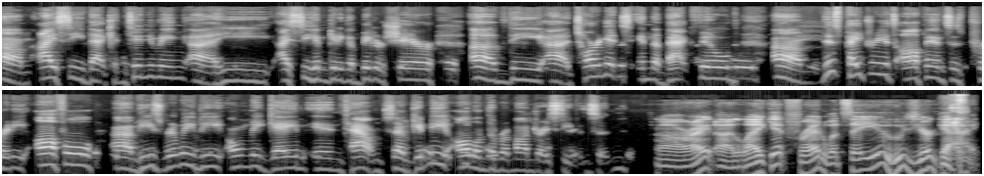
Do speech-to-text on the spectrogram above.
Um, I see that continuing. Uh, he, I see him getting a bigger share of the uh, targets in the backfield. Um, this Patriots offense is pretty awful. Um, he's really the only game in town. So give me all of the Rhamondre Stevenson. All right, I like it. Fred, what say you? Who's your guy?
